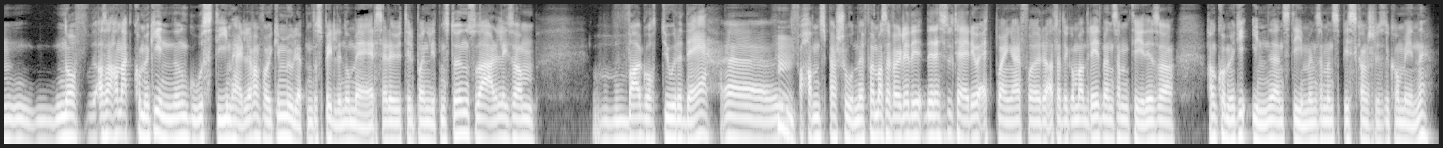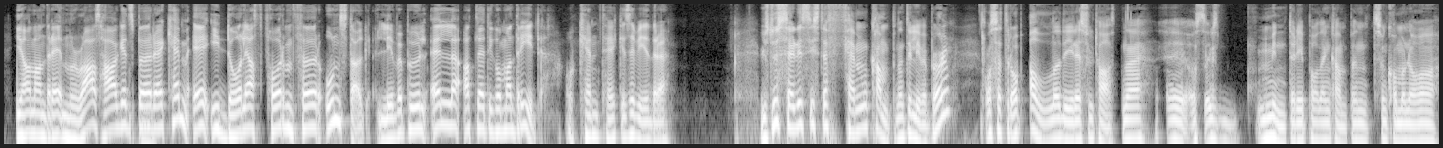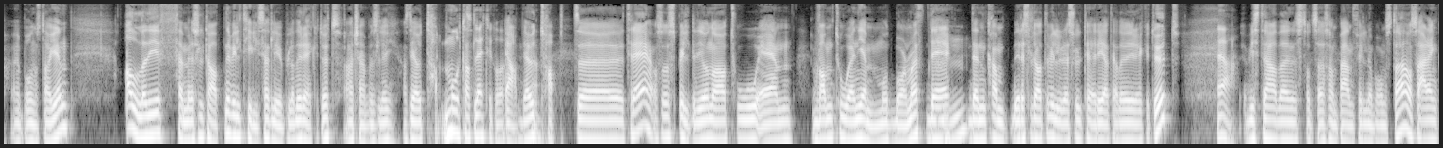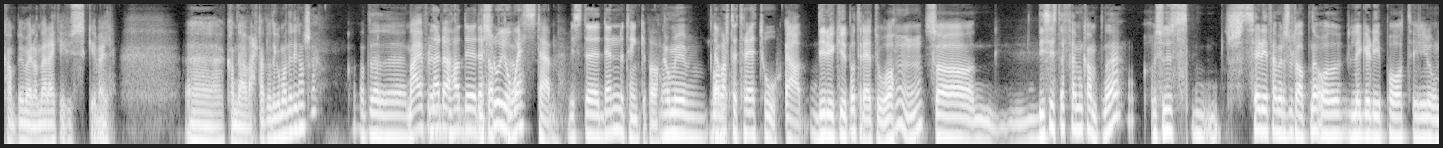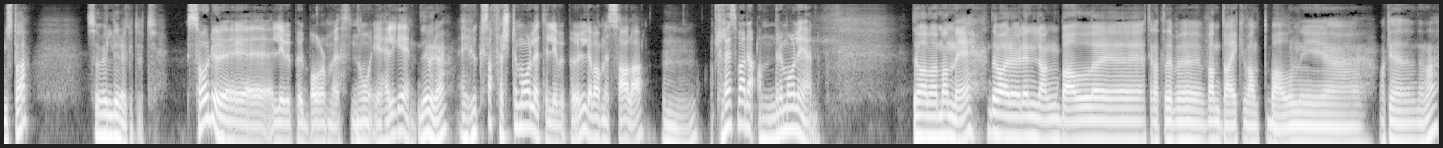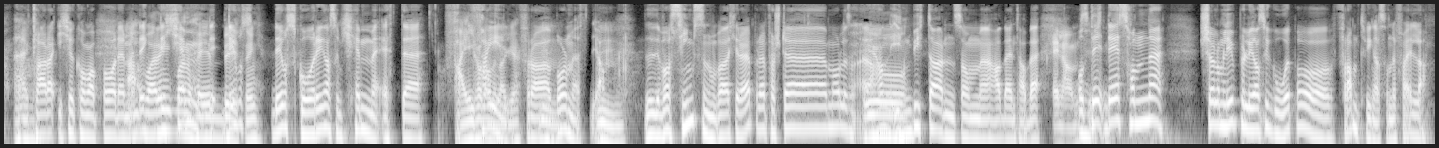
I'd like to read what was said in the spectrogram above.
nå, altså, han er, kommer jo ikke inn i noen god steam heller. for Han får jo ikke muligheten til å spille noe mer, ser det ut til, på en liten stund. Så da er det liksom Hva godt gjorde det eh, for hans personlige form? Altså, selvfølgelig, det, resulterer jo ett poeng her for Atletico Madrid, men samtidig så Han kommer jo ikke inn i den stimen som en spiss kanskje lyst til å komme inn i. Jan André Mraz Hagen spør hvem er i dårligst form før onsdag, Liverpool eller Atletico Madrid, og hvem tar seg videre? Hvis du ser de siste fem kampene til Liverpool, og setter opp alle de resultatene, eh, og mynter de på den kampen som kommer nå eh, på onsdagen Alle de fem resultatene vil tilsi at Liverpool hadde røket ut av Champions League. Altså, de har jo tapt Mot Atletico. ja, de har jo tapt uh, tre, og så spilte de jo nå 2-1 Vant 2-1 hjemme mot Bournemouth. Det Mhm. den kamp, resultatet ville resultere i at de hadde røket ut. Ja. Hvis det hadde stått seg sånn på Anfield nå på onsdag. Og så er det en kamp imellom der jeg ikke husker, vel. Uh, kan det ha vært Atletico Madrid, kanskje? At det, nei, for Nei, det, hadde, de det slo jo. Westham, hvis det er den du tenker på. Ja, Da ble det 3-2. Ja, de ryker ut på 3-2 òg. Mm. Så de siste fem kampene, hvis du ser de fem resultatene og legger de på til onsdag, så vil de røket ut. Så du eh, Liverpool-Bournemouth nå i helga? Det gjorde jeg. Jeg husker første målet til Liverpool, det var med Salah. Mm. Hvordan var det andre målet igjen? Det var Mané. Det var vel en lang ball eh, etter at eh, Van Dijk vant ballen i eh, Var ikke det den, da? Jeg klarer ikke å komme på det, men Ja, det, en- det, høy det, det, er jo, det er jo skåringer som kommer etter Feil fra feil fra Mm. Bournemouth. Ja. Mm. Det det var Simpson, var ikke det, på det første målet? Han Jo. innbytteren som hadde en tabbe. En Og det, det er sånne Selv om Liverpool er ganske gode på å framtvinge sånne feil, da.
